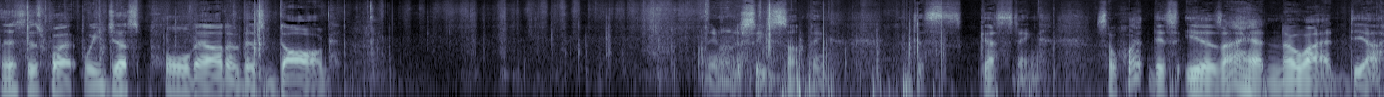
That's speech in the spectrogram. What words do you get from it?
this is what we just pulled out of this dog. You want to see something disgusting. So what this is, I had no idea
